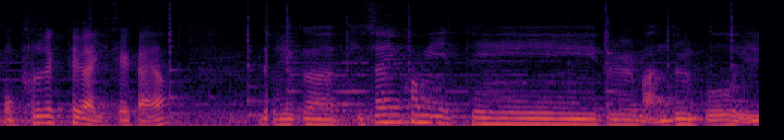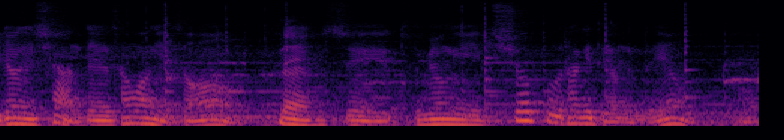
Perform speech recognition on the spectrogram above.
뭐 프로젝트가 있을까요? 저희가 디자인 커뮤니티를 만들고 1년이 채 안 된 상황에서 네. 이제 두 명이 취업을 하게 되었는데요. 어,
